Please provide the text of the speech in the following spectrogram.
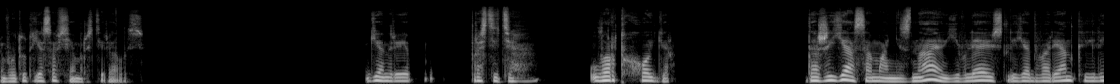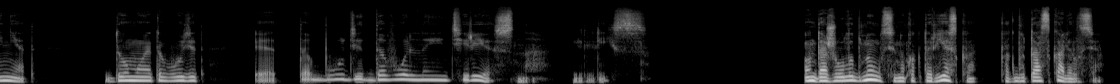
Вот тут я совсем растерялась. Генри, простите, лорд Хогер, даже я сама не знаю, являюсь ли я дворянкой или нет. Думаю, это будет... Это будет довольно интересно, Элис. Он даже улыбнулся, но как-то резко, как будто оскалился.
